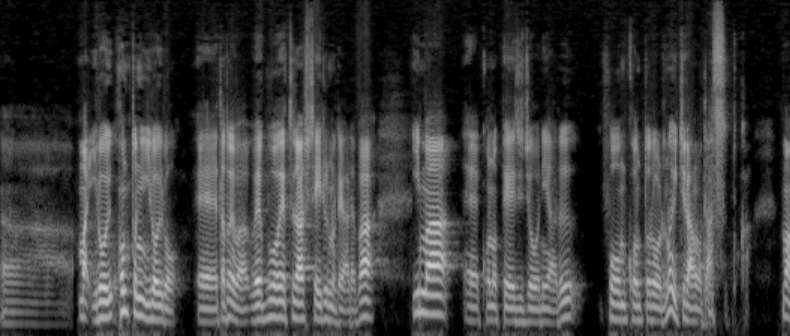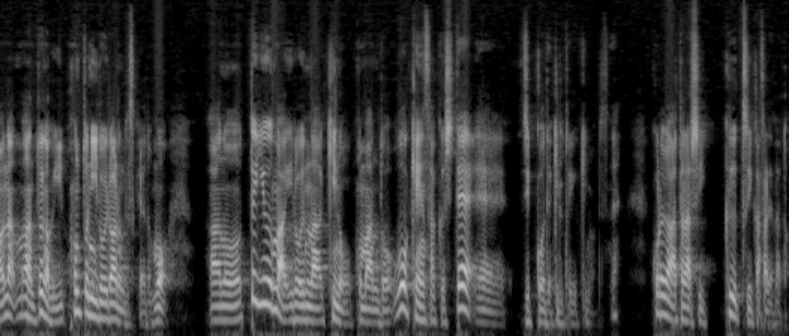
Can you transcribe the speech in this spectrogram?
あまあ、いろいろ、本当にいろいろ。えー例えば、ウェブを閲覧しているのであれば、今、えーこのページ上にあるフォームコントロールの一覧を出すとか。まあ、な、まあ、とにかく本当にいろいろあるんですけれども、あの、っていう、まあ、いろんな機能、コマンドを検索して、えー実行できるという機能ですね。これが新しく追加されたと。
